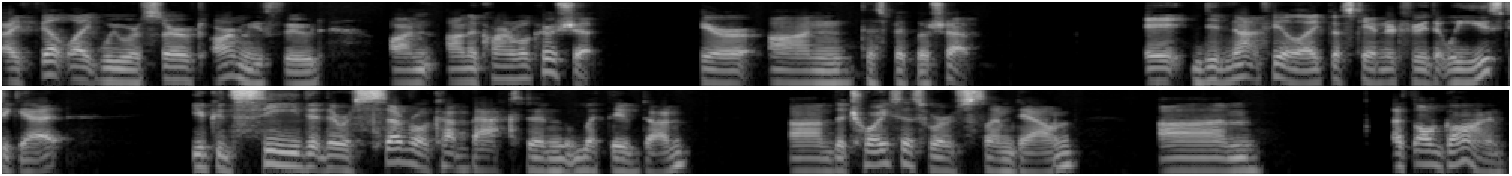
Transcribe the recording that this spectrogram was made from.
I felt like we were served army food on on the Carnival cruise ship here on this particular ship. It did not feel like the standard food that we used to get. You could see that there were several cutbacks in what they've done. Um, the choices were slimmed down. Um, that's all gone,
